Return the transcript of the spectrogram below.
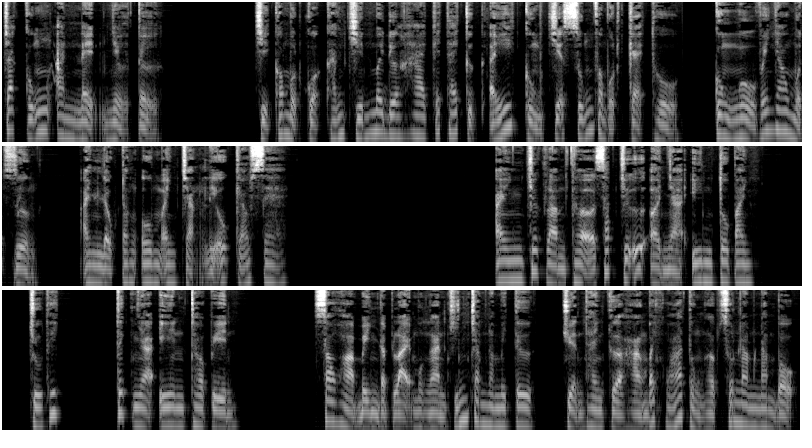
chắc cũng ăn nện nhử tử. Chỉ có một cuộc kháng chiến mới đưa hai cái thái cực ấy cùng chĩa súng vào một kẻ thù, cùng ngủ với nhau một giường. Anh Lộc đang ôm anh chẳng liễu kéo xe. Anh trước làm thợ sắp chữ ở nhà in Tô Banh. Chú thích, tức nhà in Topin. Sau hòa bình đập lại 1954, chuyển thành cửa hàng bách hóa tổng hợp số 5 Nam Bộ.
